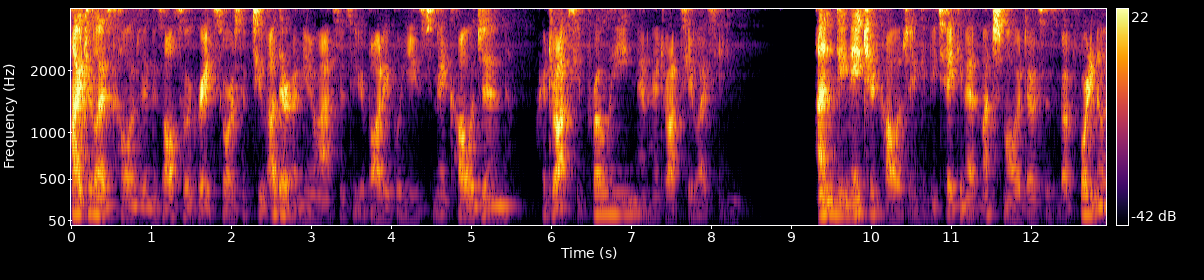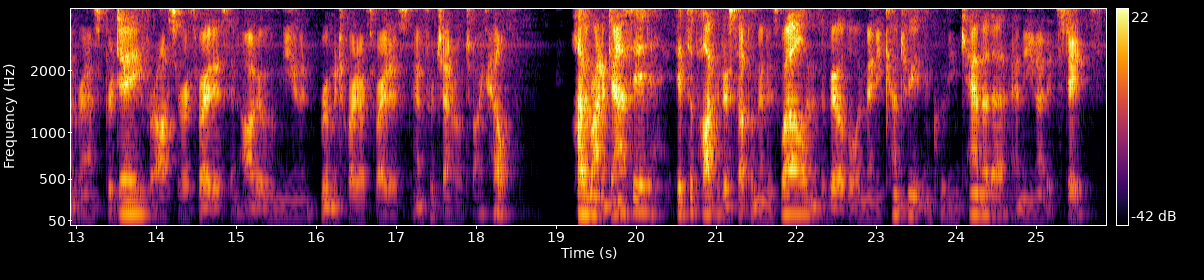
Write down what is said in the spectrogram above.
Hydrolyzed collagen is also a great source of two other amino acids that your body will use to make collagen hydroxyproline and hydroxylysine. Undenatured collagen can be taken at much smaller doses, about 40 milligrams per day, for osteoarthritis and autoimmune rheumatoid arthritis and for general joint health. Hyaluronic acid, it's a popular supplement as well and is available in many countries, including Canada and the United States.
